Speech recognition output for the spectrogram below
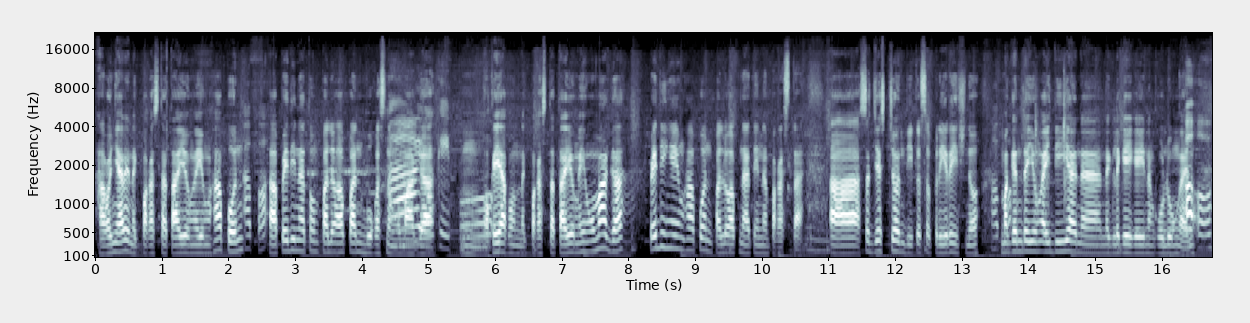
Ah, kunyari, nagpakasta tayo ngayong hapon, Apo. ah, pwede na itong follow-upan bukas ng Ay, umaga. okay po. Mm, o kaya kung nagpakasta tayo ngayong umaga, pwede ngayong hapon follow-up natin ng pakasta. Ah, suggestion dito sa pre-range, no? Opo. Maganda yung idea na naglagay kayo ng kulungan. Oo.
